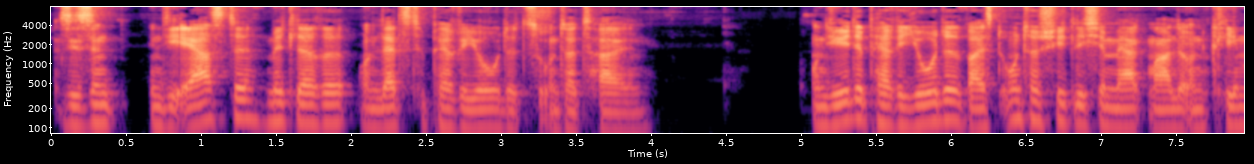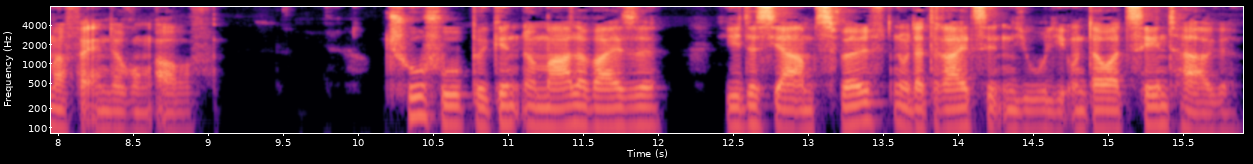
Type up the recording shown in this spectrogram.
Sie sind in die erste, mittlere und letzte Periode zu unterteilen. Und jede Periode weist unterschiedliche Merkmale und Klimaveränderungen auf. Chufu beginnt normalerweise jedes Jahr am 12. oder 13. Juli und dauert zehn Tage.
